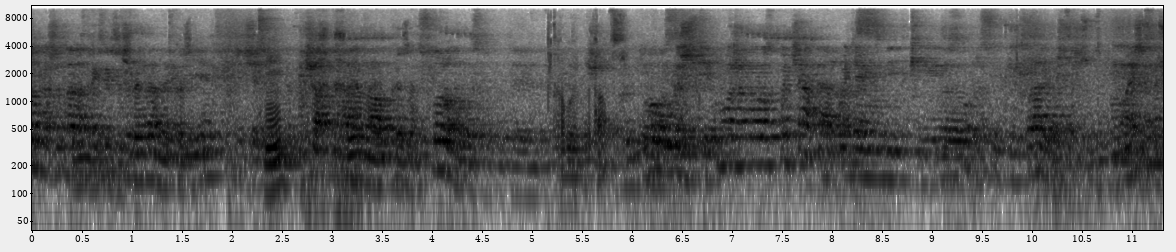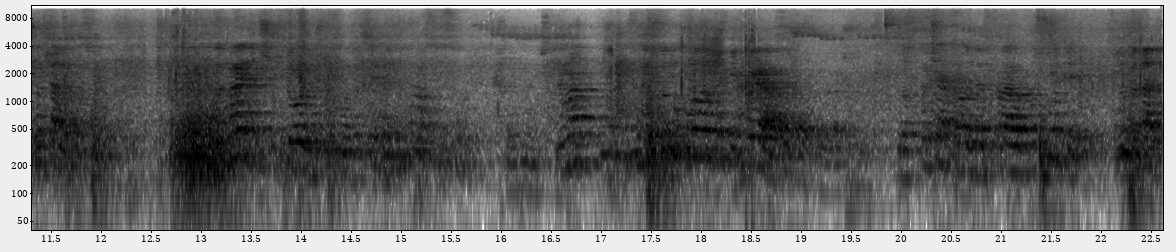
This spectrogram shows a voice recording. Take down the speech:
Думка, що зараз виступити. Ну, ми ж можемо розпочати, а потім Свідки е, ми ще не почали працювати. Заперечую, що в сьогоднішньому засіданні нема. Суд ухвалив такий порядок. Розпочати розгляд справи по суті, допитати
